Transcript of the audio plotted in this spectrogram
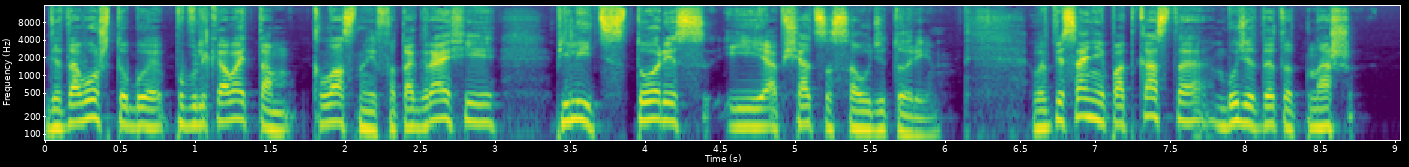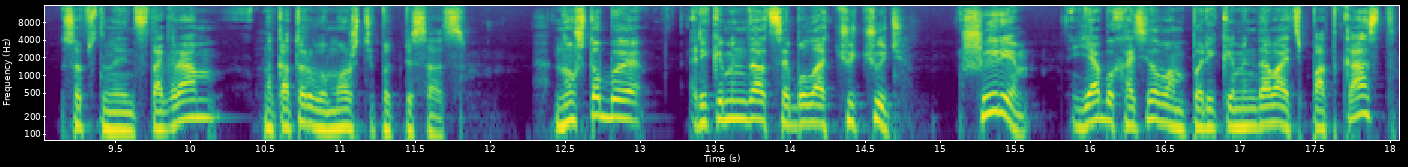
для того, чтобы публиковать там классные фотографии, пилить сторис и общаться с аудиторией. В описании подкаста будет этот наш, собственный Инстаграм, на который вы можете подписаться. Но чтобы рекомендация была чуть-чуть шире, я бы хотел вам порекомендовать подкаст,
